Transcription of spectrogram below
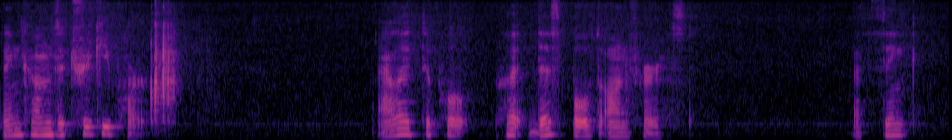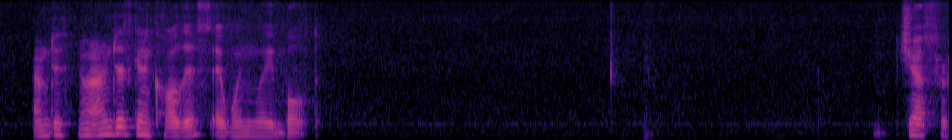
then comes the tricky part. I like to put, put this bolt on first. I think I'm just, no, I'm just gonna call this a one-way bolt. Just for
